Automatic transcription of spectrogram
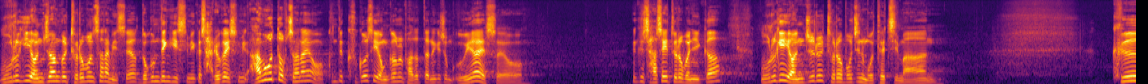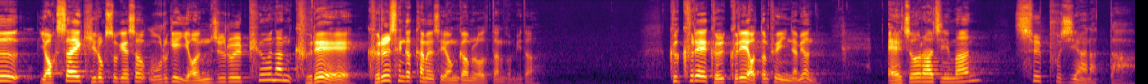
우르기 연주한 걸 들어본 사람 있어요? 녹음된 게 있습니까? 자료가 있습니까? 아무것도 없잖아요. 근데 그것에 영감을 받았다는 게 좀 의아했어요. 그 자세히 들어보니까 우르기 연주를 들어보지는 못했지만 그 역사의 기록 속에서 우르기 연주를 표현한 글에 글을 생각하면서 영감을 얻었다는 겁니다. 그 글의 글 글에 어떤 표현이 있냐면 애절하지만 슬프지 않았다.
